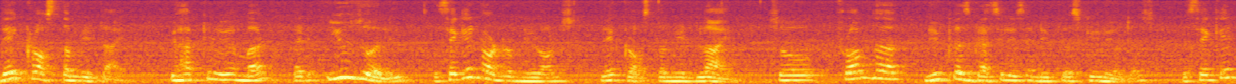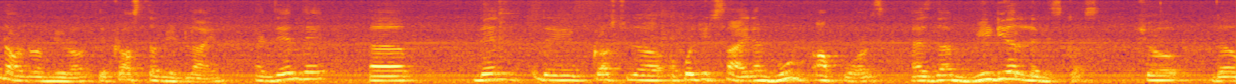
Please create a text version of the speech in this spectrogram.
they cross the midline. You have to remember that usually the second order of neurons they cross the midline. So from the nucleus gracilis and nucleus cuneatus, the second order of neurons, they cross the midline and then they uh, then they cross to the opposite side and move upwards as the medial lemniscus. So the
